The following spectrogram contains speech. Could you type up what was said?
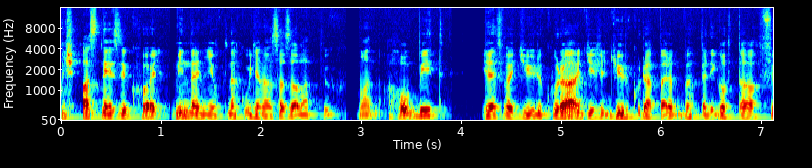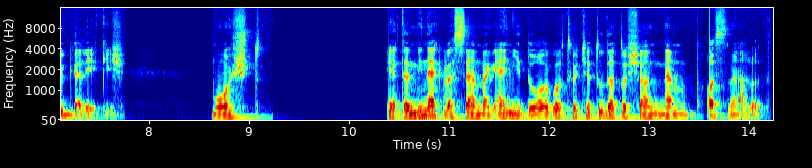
és azt nézzük, hogy mindannyiuknak ugyanaz az alapjuk van. A Hobbit, illetve a Gyűrűk a Gyűrűk pedig ott a függelék is. Most érted, minek veszel meg ennyi dolgot, hogyha tudatosan nem használod?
